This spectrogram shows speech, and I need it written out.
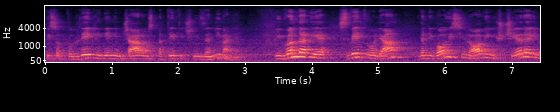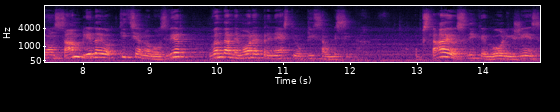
ki so podlegli njenim čarom s patetičnim zanimanjem. In vendar je svet voljan, da njegovi sinovi in ščere in on sam gledajo Ticianovo zver, vendar ne more prenesti opisa v besedah. Obstajajo slike golih žensk,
